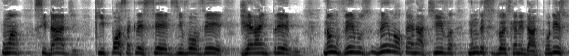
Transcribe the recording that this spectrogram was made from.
uma cidade que possa crescer, desenvolver, gerar emprego, não vemos nenhuma alternativa num desses dois candidatos. Por isso,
